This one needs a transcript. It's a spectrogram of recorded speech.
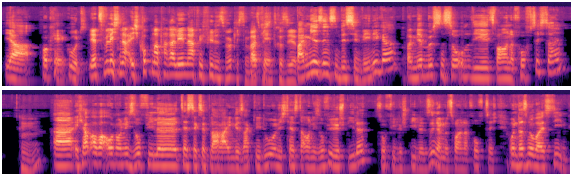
Ja, okay, gut. Jetzt will ich, na, ich guck mal parallel nach, wie viele es wirklich sind, es Okay. mich interessiert. Bei mir sind es ein bisschen weniger. Bei mir müssten es so um die 250 sein. Hm. Äh, ich habe aber auch noch nicht so viele Testexemplare eingesackt wie du und ich teste auch nicht so viele Spiele. So viele Spiele, sind ja nur 250. Und das nur bei Steam.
